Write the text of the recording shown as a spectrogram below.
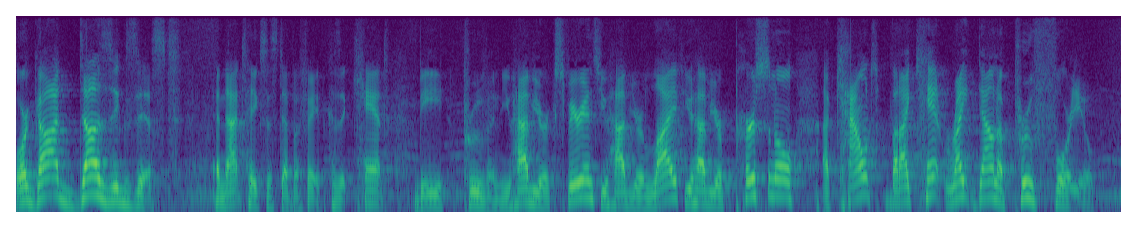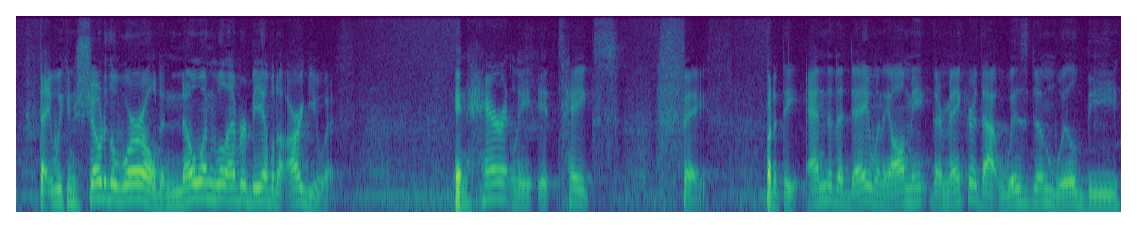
or God does exist, and that takes a step of faith because it can't be proven. You have your experience, you have your life, you have your personal account, but I can't write down a proof for you that we can show to the world and no one will ever be able to argue with. Inherently, it takes faith. But at the end of the day, when they all meet their Maker, that wisdom will be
